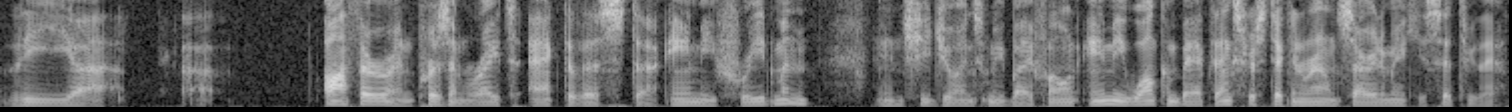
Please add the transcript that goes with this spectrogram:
the uh, uh, author and prison rights activist uh, Amy Friedman, and she joins me by phone. Amy, welcome back. Thanks for sticking around. Sorry to make you sit through that.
